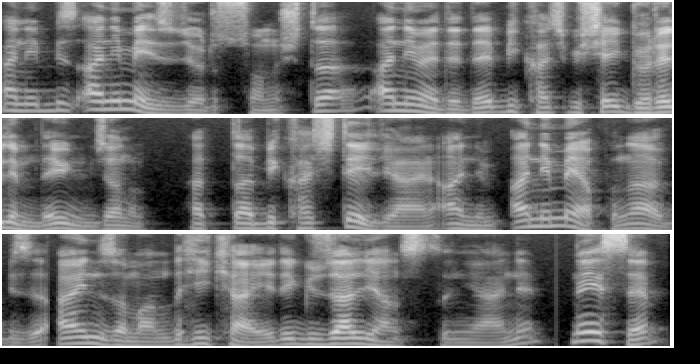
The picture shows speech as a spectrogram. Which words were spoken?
hani biz anime izliyoruz sonuçta. Animede de birkaç bir şey görelim değil mi canım? Hatta birkaç değil yani. Anime, anime yapın abi bize. Aynı zamanda hikayeyi de güzel yansıtın yani. Neyse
